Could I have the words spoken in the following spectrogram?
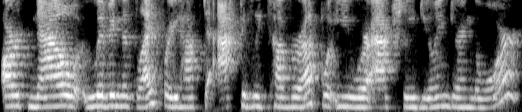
are now living this life where you have to actively cover up what you were actually doing during the war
